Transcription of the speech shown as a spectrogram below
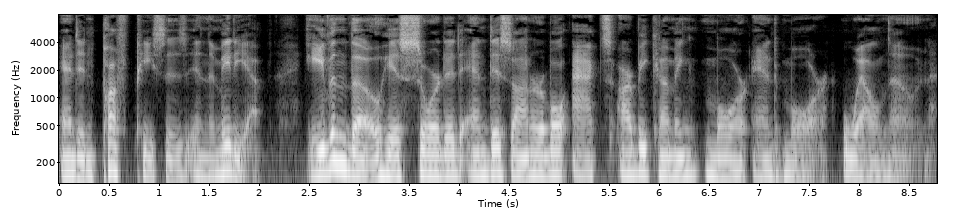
and in puff pieces in the media, even though his sordid and dishonorable acts are becoming more and more well known.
